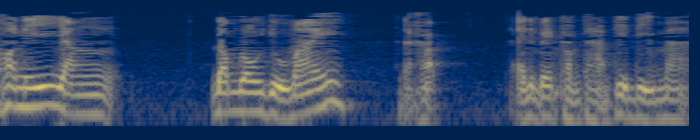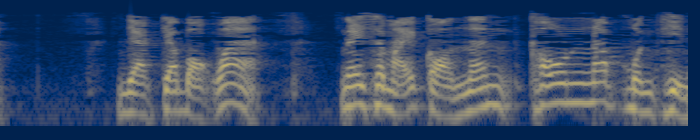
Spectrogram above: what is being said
ข้อนี้ยังดำรงอยู่ไหมนะครับ อันนี้เป็นคำถามที่ดีมาก อยากจะบอกว่า ในสมัยก่อนนั้นเขานับมนทิน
